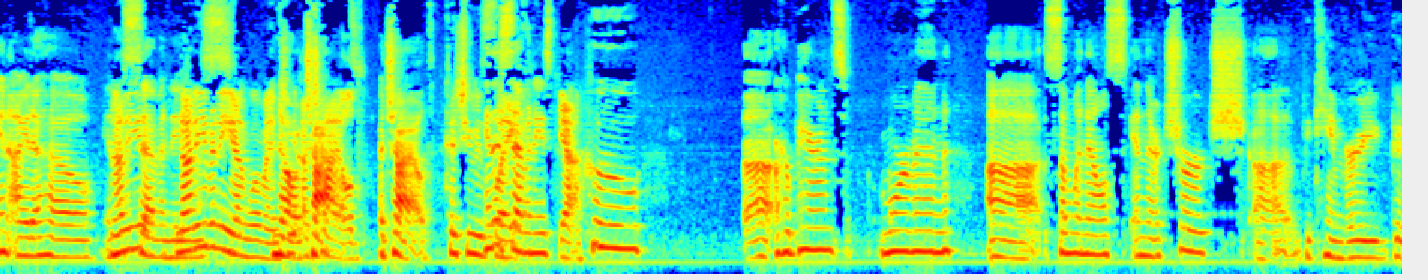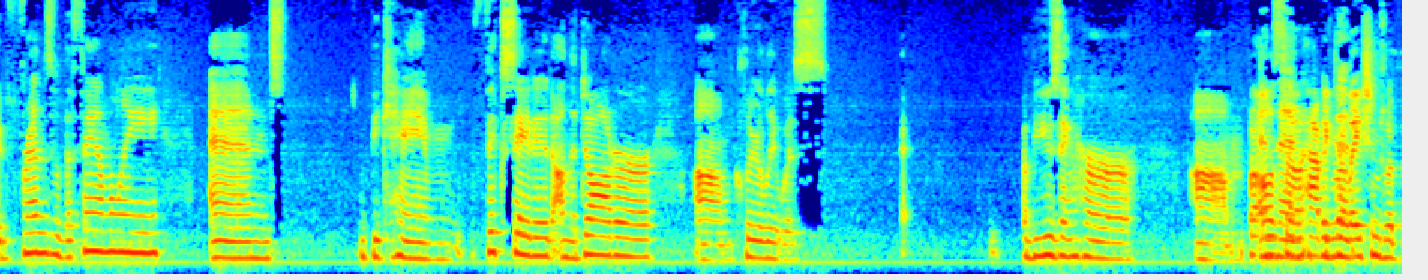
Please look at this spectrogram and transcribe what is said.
in idaho in Not, the e- 70s not even a young woman. no she, a, child. a child Because she was in like, the 70s Yeah. who uh, her parents mormon uh, someone else in their church uh, became very good friends with the family and became fixated on the daughter um, clearly was abusing her um, But and also having relations with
